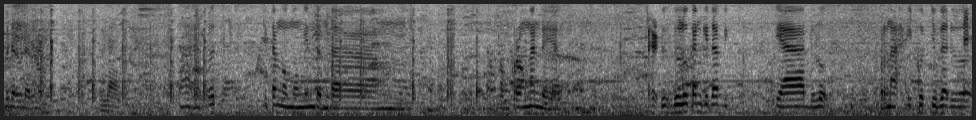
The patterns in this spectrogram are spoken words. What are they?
Benar-benar. Benar. Nah, terus kita ngomongin tentang tongkrongan deh ya. Du- Dulu kan kita ya dulu pernah ikut juga dulu eh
